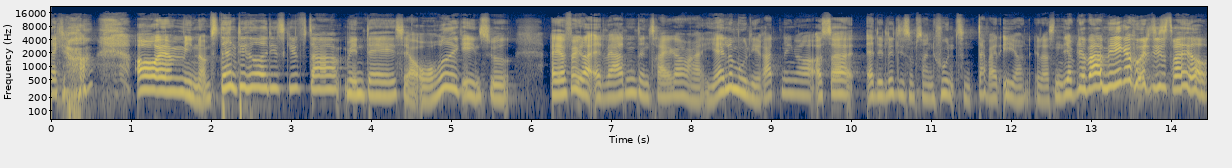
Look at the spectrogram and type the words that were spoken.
rigtig meget. Og øh, mine omstændigheder, de skifter. Mine dage ser overhovedet ikke ens ud. Og jeg føler, at verden den trækker mig i alle mulige retninger, og så er det lidt ligesom sådan en hund, sådan, der var et æren, eller sådan. Jeg bliver bare mega hurtigt distraheret.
